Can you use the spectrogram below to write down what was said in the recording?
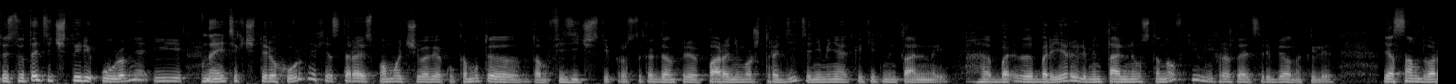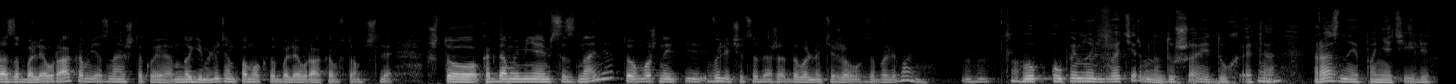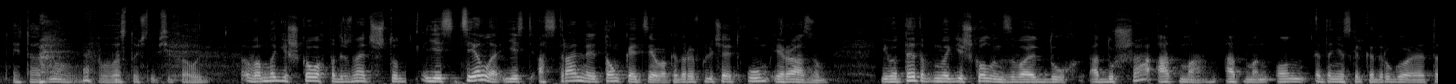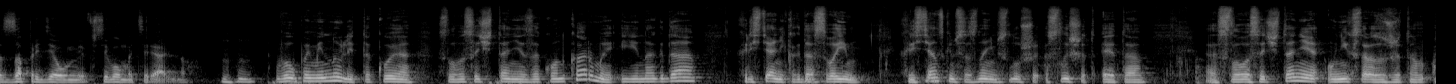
То есть вот эти четыре уровня, и на этих четырех уровнях я стараюсь помочь человеку. Кому-то там физически просто, когда, например, пара не может родить, они меняют какие-то ментальные э, э, барьеры или ментальные установки, у них рождается ребенок. Или я сам два раза болел раком, я знаю, что такое. Я многим людям помог, кто болел раком в том числе. Что когда мы меняем сознание, то можно и вылечиться даже от довольно тяжелых заболеваний. Угу. Вы упомянули два термина душа и дух. Это угу. разные понятия или это одно в восточной психологии? Во многих школах подразумевается, что есть тело, есть астральное тонкое тело, которое включает ум и разум. И вот это многие школы называют дух. А душа, атман, атман, он, это несколько другое, это за пределами всего материального. Вы упомянули такое словосочетание закон кармы, и иногда христиане, когда своим христианским сознанием слушают, слышат это э, словосочетание, у них сразу же там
